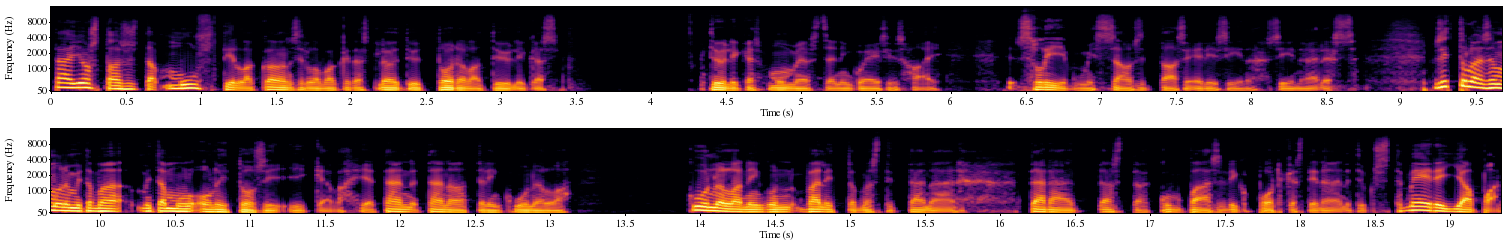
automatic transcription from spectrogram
Tämä jostain syystä mustilla kansilla, vaikka tästä löytyy todella tyylikäs, tyylikäs mun mielestä se niin kuin Ei siis High sleeve, missä on sitten taas Edi siinä, siinä edessä. No sitten tulee semmoinen, mitä, mä, mitä mulla oli tosi ikävä, ja tämän, tämän ajattelin kuunnella, kuunnella niin kuin välittömästi tänään tänään tästä, kun pääsin niin podcastin äänityksestä. Meidän Japan.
